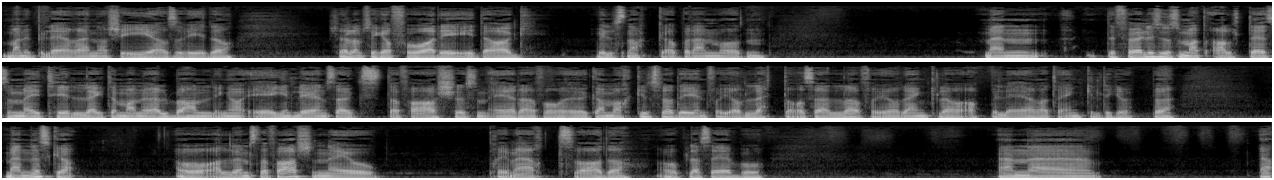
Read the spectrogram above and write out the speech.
manipulere energier osv. Selv om sikkert få av de i dag vil snakke på den måten. Men det føles jo som at alt det som er i tillegg til manuellbehandlinga, egentlig er en slags staffasje som er der for å øke markedsverdien, for å gjøre det lettere å selge, for å gjøre det enklere å appellere til enkelte grupper mennesker. Og all den staffasjen er jo primært svada og placebo. Men eh, ja,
